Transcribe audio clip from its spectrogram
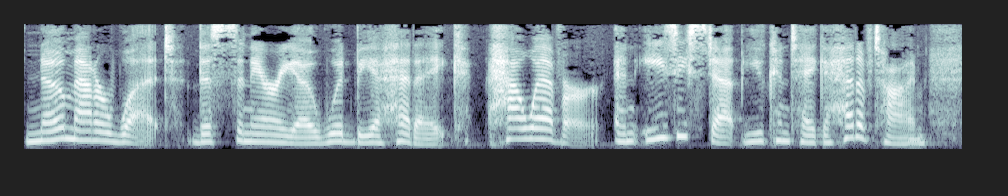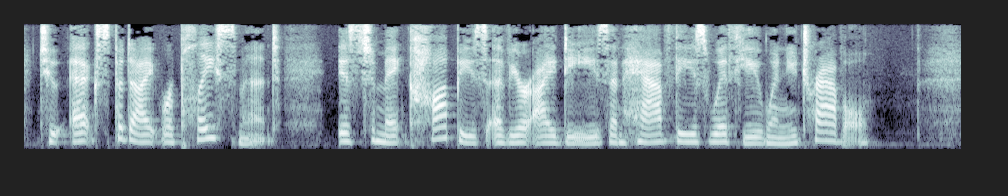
No matter what, this scenario would be a headache. However, an easy step you can take ahead of time to expedite replacement is to make copies of your IDs and have these with you when you travel.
